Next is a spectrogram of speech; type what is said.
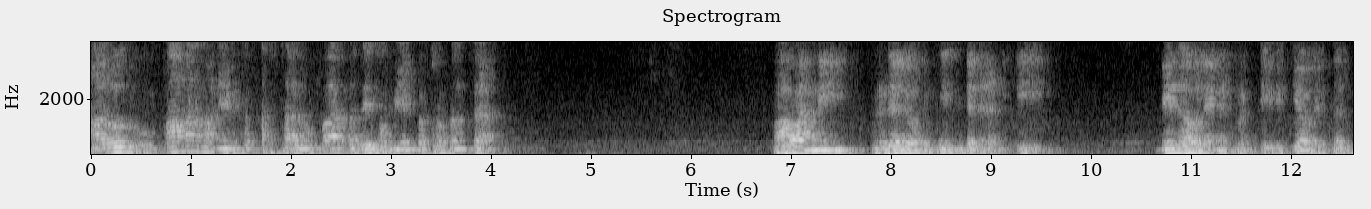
ఆ రోజు కామనం అనే యొక్క కష్టాలు భారతదేశం యొక్క స్వతంత్ర భావాన్ని ప్రజల్లోకి తీసుకెళ్ళడానికి మేధావులైనటువంటి విద్యావేత్తలు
